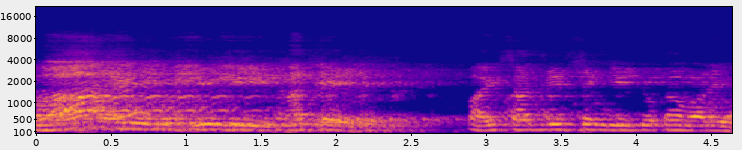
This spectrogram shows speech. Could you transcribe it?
ਵਾਹਿਗੁਰੂ ਜੀ ਕੀ ਫਤਿਹ। ਭਾਈ ਸਰਬੀਰ ਸਿੰਘ ਜੀ ਟੋਕਾ ਵਾਲੇ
